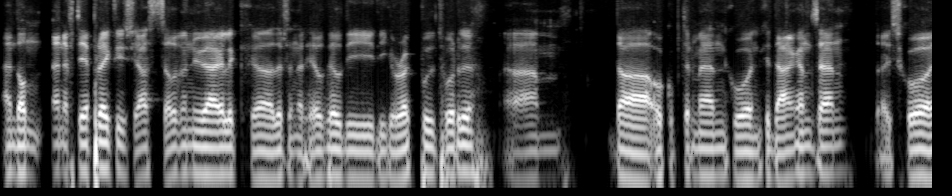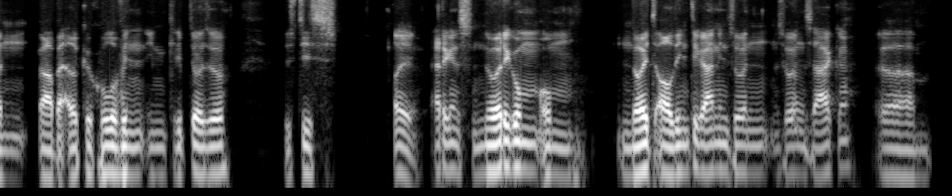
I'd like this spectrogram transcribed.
en dan NFT-projecten is juist hetzelfde nu eigenlijk. Uh, er zijn er heel veel die, die gerugpulled worden, um, dat ook op termijn gewoon gedaan gaan zijn. Dat is gewoon bij elke golf in, in crypto zo. Dus het is ergens nodig om, om nooit al in te gaan in zo'n zo'n zaken. Um,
